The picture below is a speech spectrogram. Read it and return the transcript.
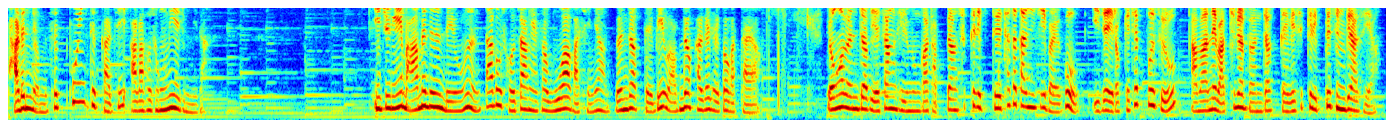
발음 연습 포인트까지 알아서 정리해줍니다. 이 중에 마음에 드는 내용은 따로 저장해서 모아가시면 면접 대비 완벽하게 될 것 같아요. 영어 면접 예상 질문과 답변 스크립트 찾아다니지 말고 이제 이렇게 챗봇으로 나만의 맞춤형 면접 대비 스크립트 준비하세요.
